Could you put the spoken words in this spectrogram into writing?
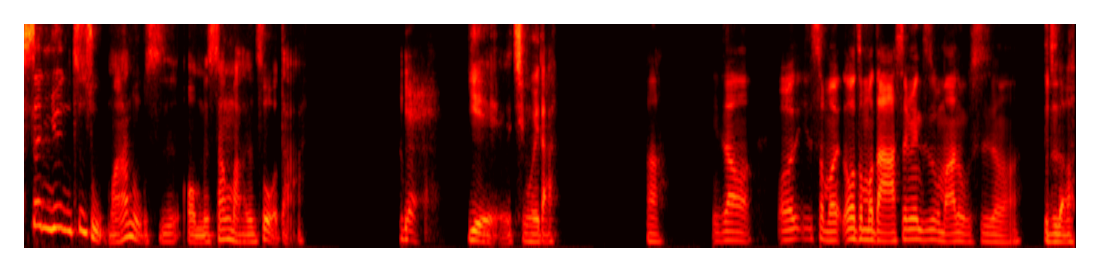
深渊之主马努斯，我们桑马的作答。耶耶，请回答。啊，你知道我什么？我怎么打深渊之主马努斯的吗？不知道。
